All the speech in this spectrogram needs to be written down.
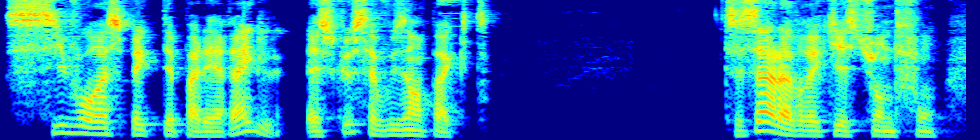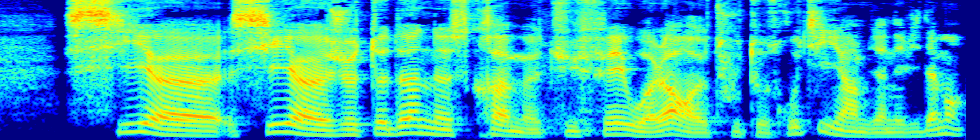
si vous respectez pas les règles, est-ce que ça vous impacte? C'est ça la vraie question de fond si euh, si euh, je te donne Scrum, tu fais ou alors euh, tout autre outil, hein, bien évidemment,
